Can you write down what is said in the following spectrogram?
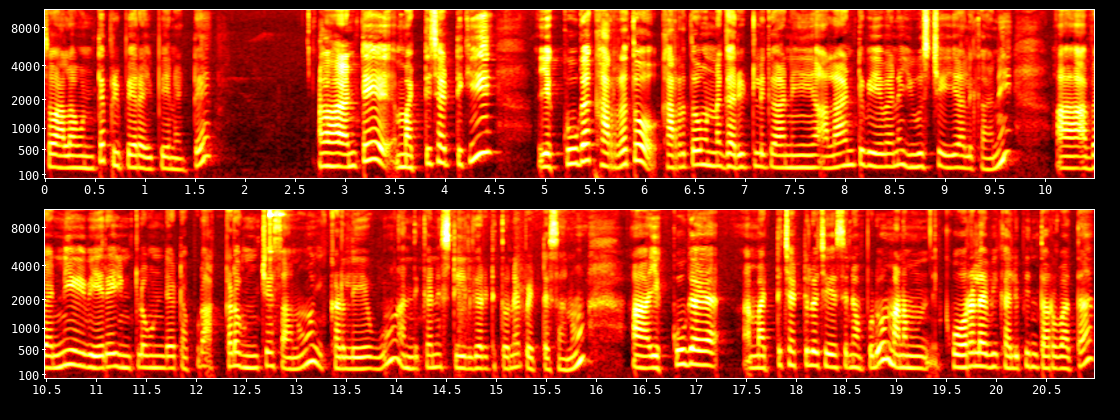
సో అలా ఉంటే ప్రిపేర్ అయిపోయినట్టే. అంటే మట్టి చట్టికి ఎక్కువగా కర్రతో కర్రతో ఉన్న గరిట్లు కానీ అలాంటివి ఏవైనా యూజ్ చేయాలి కానీ అవన్నీ వేరే ఇంట్లో ఉండేటప్పుడు అక్కడ ఉంచేసాను ఇక్కడ లేవు. అందుకని స్టీల్ గరిటతోనే పెట్టేశాను. ఎక్కువగా మట్టి చట్టిలో చేసినప్పుడు మనం కూరలు అవి కలిపిన తర్వాత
